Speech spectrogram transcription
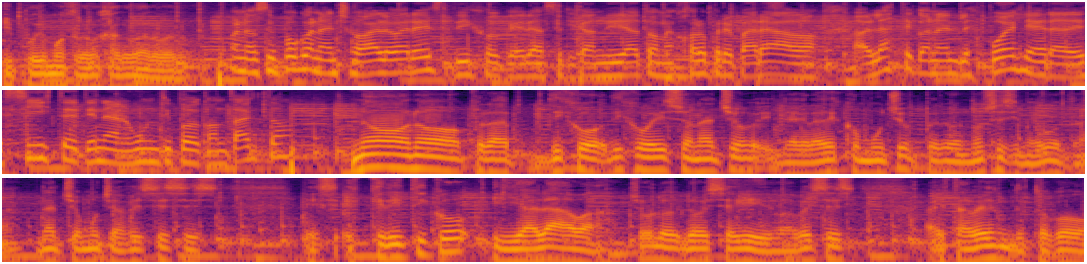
y pudimos trabajar bárbaro. Bueno, hace poco Nacho Álvarez dijo que eras el candidato mejor preparado. ¿Hablaste con él después? ¿Le agradeciste? ¿Tiene algún tipo de contacto? No, no, pero dijo, dijo eso Nacho y le agradezco mucho, pero no sé si me vota. Nacho muchas veces es, es, es crítico y alaba. Yo lo, lo he seguido. A veces, a esta vez le tocó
